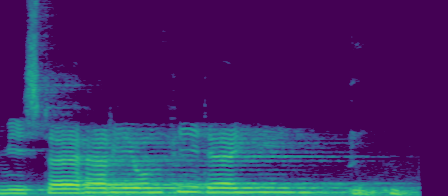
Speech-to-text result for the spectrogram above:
Mysterium Fidei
